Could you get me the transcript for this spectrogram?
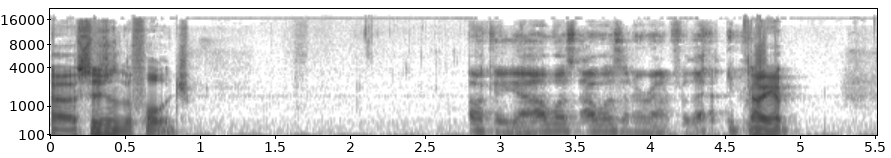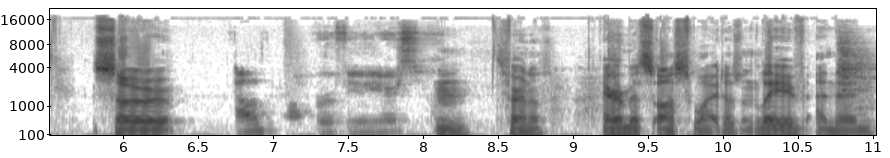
uh, Citizen of the Forge. Okay, yeah, I was I wasn't around for that. Oh, yep. So, I was gone for a few years. hmm, fair enough. Eramis asks why it doesn't leave, and then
